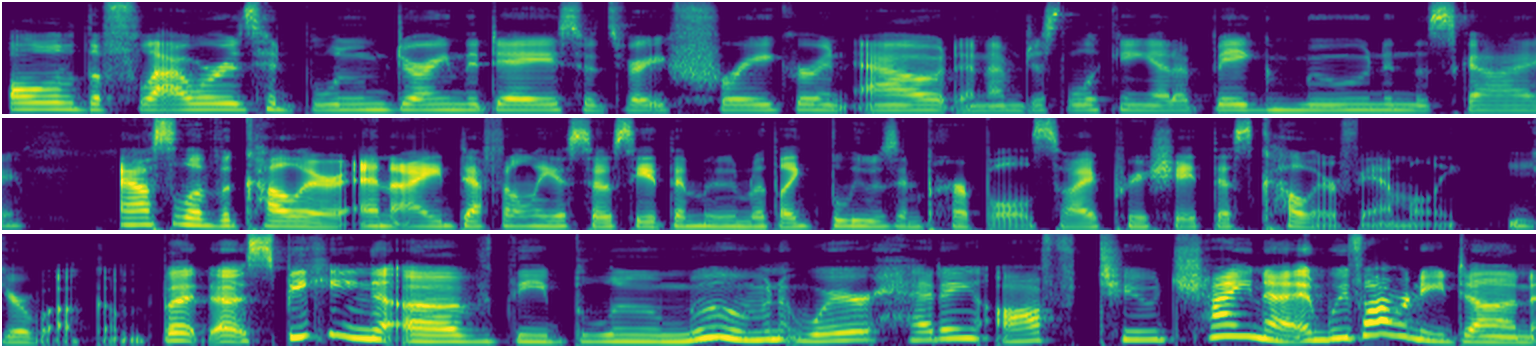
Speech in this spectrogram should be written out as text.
all of the flowers had bloomed during the day, so it's very fragrant out, and I'm just looking at a big moon in the sky. I also love the color, and I definitely associate the moon with like blues and purples, so I appreciate this color family. You're welcome. But uh, speaking of the blue moon, we're heading off to China, and we've already done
